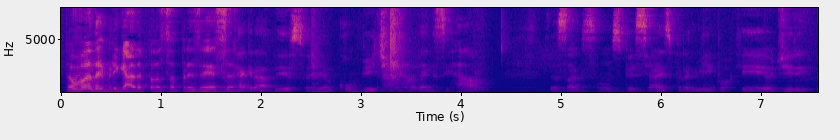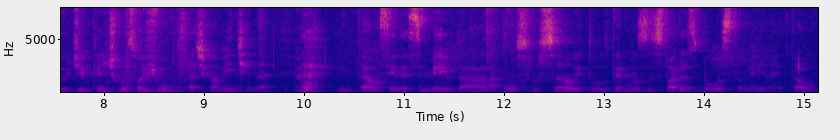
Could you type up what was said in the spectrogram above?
Então, Wander, obrigada pela sua presença. Eu que agradeço aí o convite, né, Alex e Rafa. Você sabe que são especiais para mim, porque eu digo, eu digo que a gente começou junto praticamente, né? É. Então, assim, nesse meio da, da construção e tudo, temos histórias boas também, né? Então,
